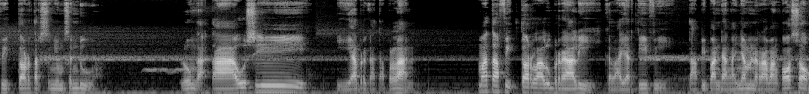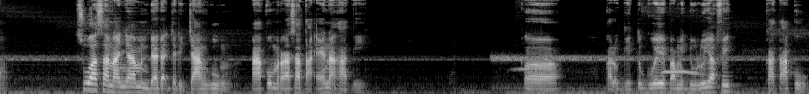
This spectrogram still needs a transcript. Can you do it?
Victor tersenyum sendu. Lo nggak tahu sih. Ia berkata pelan. Mata Victor lalu beralih ke layar TV Tapi pandangannya menerawang kosong. Suasananya mendadak jadi canggung. Aku merasa tak enak hati. Eh, uh, kalau gitu gue pamit dulu ya Fik Kataku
